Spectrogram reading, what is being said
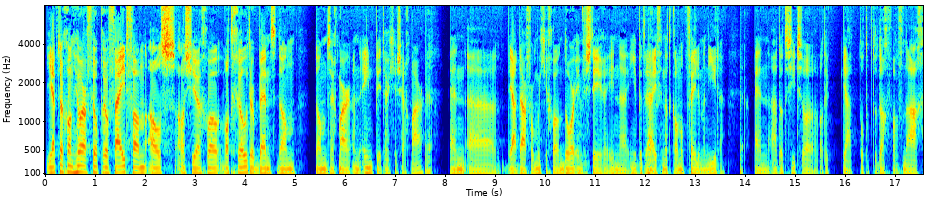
je hebt er gewoon heel erg veel profijt van als, als je gewoon wat groter bent dan, dan zeg maar een eenpittertje, zeg maar. Ja. En eh, ja, daarvoor moet je gewoon door investeren in, eh, in je bedrijf. En dat kan op vele manieren. Ja. En eh, dat is iets wat ik ja, tot op de dag van vandaag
